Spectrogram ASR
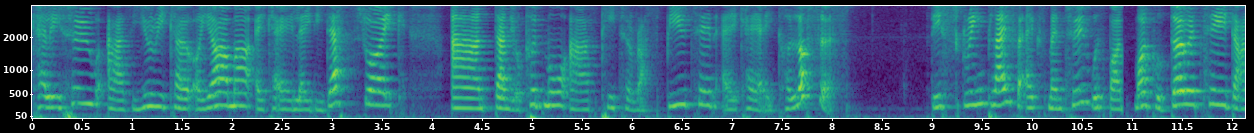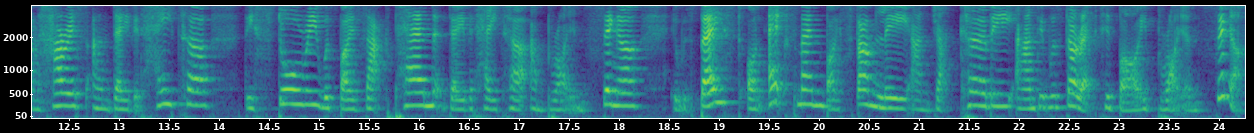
Kelly Hu as Yuriko Oyama, aka Lady Deathstrike, and Daniel Cudmore as Peter Rasputin, aka Colossus. The screenplay for X Men 2 was by Michael Dougherty, Dan Harris, and David Hayter. The story was by Zak Penn, David Hayter, and Bryan Singer. It was based on X Men by Stan Lee and Jack Kirby, and it was directed by Bryan Singer.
